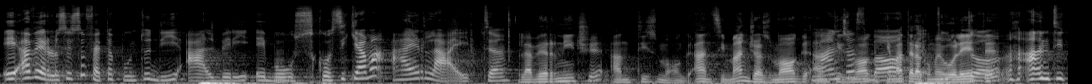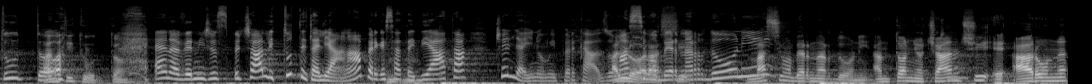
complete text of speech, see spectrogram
e avere lo stesso effetto appunto di alberi e Mm. bosco. Si chiama Airlight. La vernice anti-smog, anzi mangia smog, Mangia anti-smog, smog, chiamatela come tutto, volete. Antitutto. Antitutto. È una vernice speciale, tutta italiana, perché è stata ideata. Ce li hai i nomi per caso? Massimo Allora, sì. Bernardoni. Massimo Bernardoni, Antonio Cianci e Aaron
